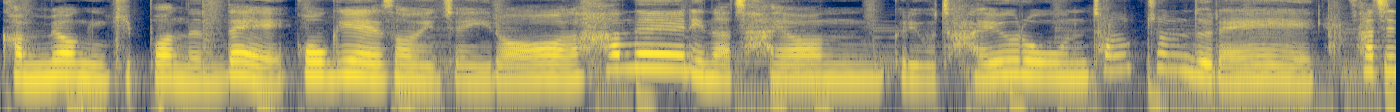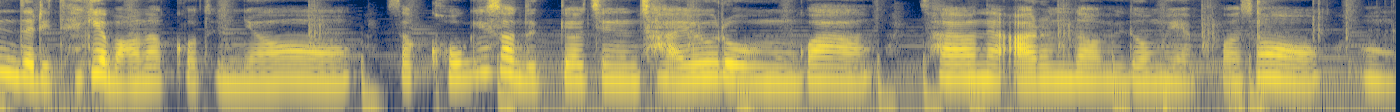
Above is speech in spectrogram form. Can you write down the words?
감명이 깊었는데 거기에서 이제 이런 하늘이나 자연 그리고 자유로운 청춘들의 사진들이 되게 많았거든요. 그래서 거기서 느껴지는 자유로움과 자연의 아름다움이 너무 예뻐서 어,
